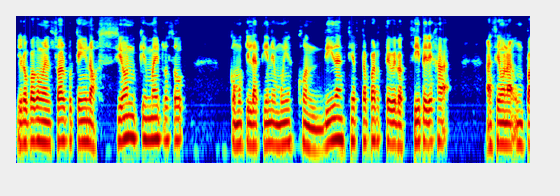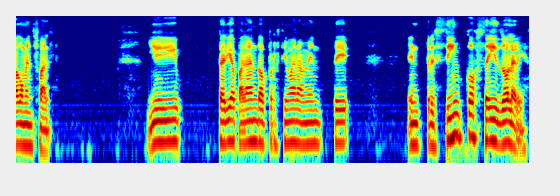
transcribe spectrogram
Yo lo pago mensual porque hay una opción que Microsoft como que la tiene muy escondida en cierta parte, pero sí te deja hace un pago mensual. Y estaría pagando aproximadamente entre 5 o 6 dólares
